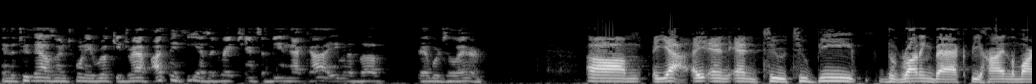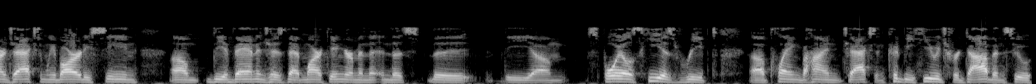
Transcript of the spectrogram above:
in the 2020 rookie draft. I think he has a great chance of being that guy, even above Edwards-Helaire. Um, yeah, and and to to be the running back behind Lamar Jackson, we've already seen um, the advantages that Mark Ingram and the and the the the um, spoils he has reaped uh, playing behind Jackson could be huge for Dobbins, who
